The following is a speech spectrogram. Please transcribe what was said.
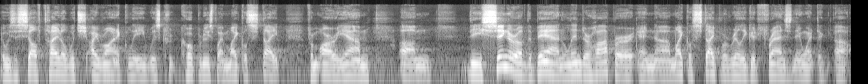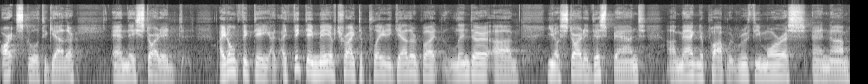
It was a self titled, which ironically was co produced by Michael Stipe from REM. Um, the singer of the band, Linda Hopper, and uh, Michael Stipe were really good friends, and they went to uh, art school together, and they started. I don't think they. I think they may have tried to play together, but Linda, um, you know, started this band, uh, Magnapop, with Ruthie Morris, and um,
